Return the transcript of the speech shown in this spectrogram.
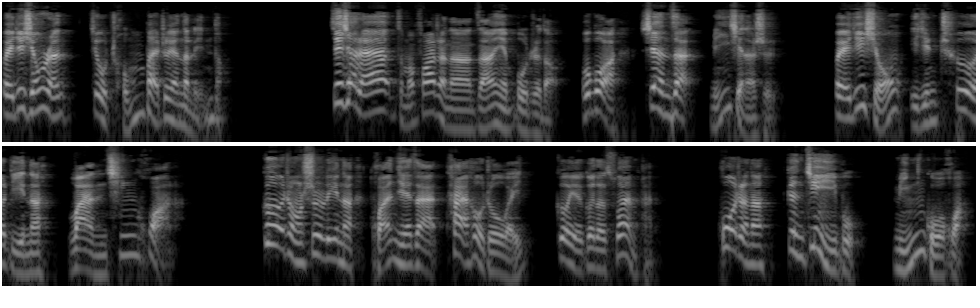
北极熊人就崇拜这样的领导。接下来怎么发展呢？咱也不知道。不过啊，现在明显的是，北极熊已经彻底呢晚清化了。各种势力呢，团结在太后周围，各有各的算盘，或者呢，更进一步，民国化，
